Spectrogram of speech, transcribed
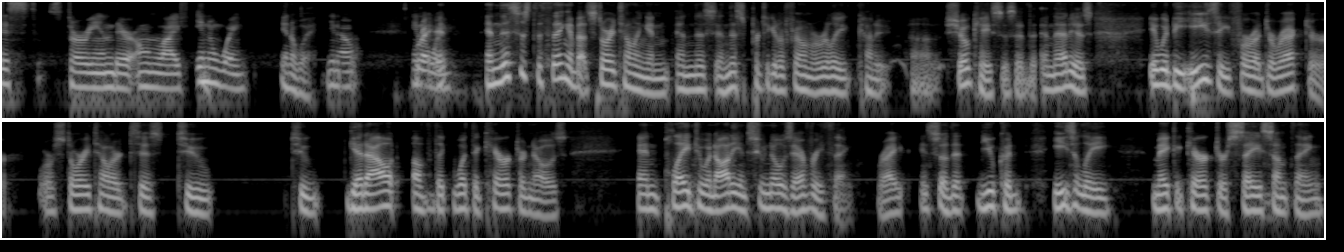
this story in their own life in a way In a way. you know in right. a way And, and this is the thing about storytelling and, and this and this particular film really kind of uh, showcases it. And that is it would be easy for a director or storyteller to to to get out of the what the character knows and play to an audience who knows everything, right? And so that you could easily make a character say something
